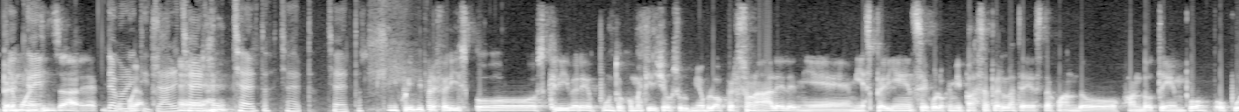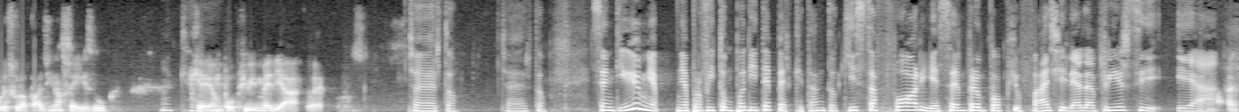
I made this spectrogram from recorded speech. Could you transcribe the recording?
per okay. monetizzare. Ecco. Da monetizzare, poi, certo, eh, certo, certo, certo. Quindi preferisco scrivere appunto, come ti dicevo, sul mio blog personale le mie, mie esperienze, quello che mi passa per la testa quando, quando ho tempo, oppure sulla pagina Facebook, okay. che è un po' più immediato. Ecco. Certo, certo. Senti, io mi, mi, approfitto un po' di te perché tanto chi sta fuori è sempre un po' più facile ad aprirsi e a, eh,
